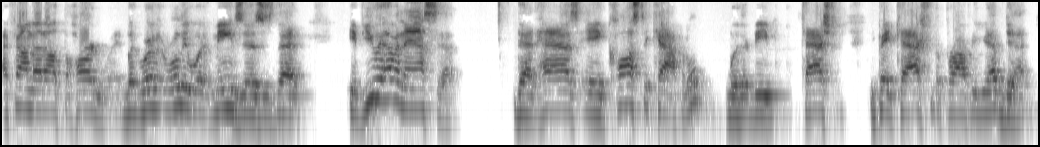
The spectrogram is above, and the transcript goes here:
I found that out the hard way. But really, what it means is, is that if you have an asset that has a cost of capital, whether it be cash, you paid cash for the property, you have debt,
